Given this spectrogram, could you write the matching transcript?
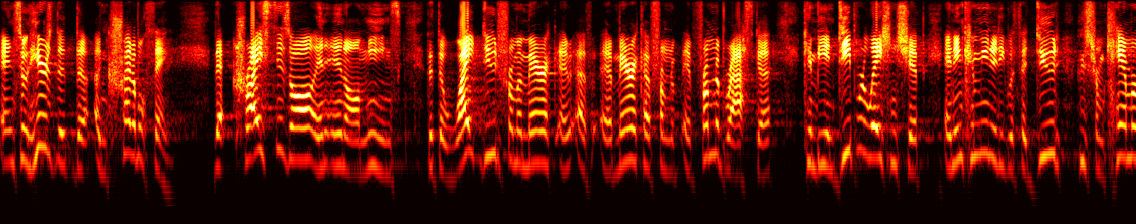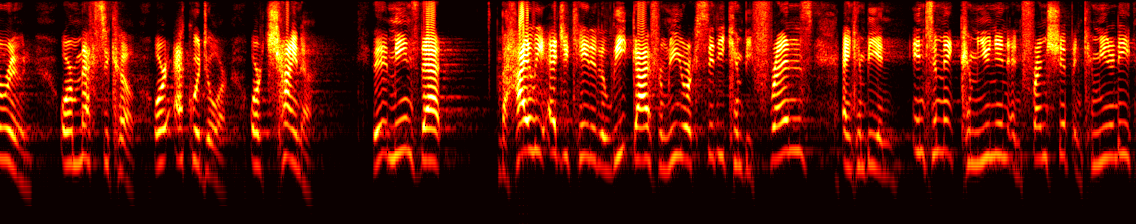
And so here's the, the incredible thing that Christ is all and in all means that the white dude from America, uh, America from, from Nebraska can be in deep relationship and in community with a dude who's from Cameroon or Mexico or Ecuador or China. It means that the highly educated elite guy from New York City can be friends and can be in intimate communion and friendship and community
